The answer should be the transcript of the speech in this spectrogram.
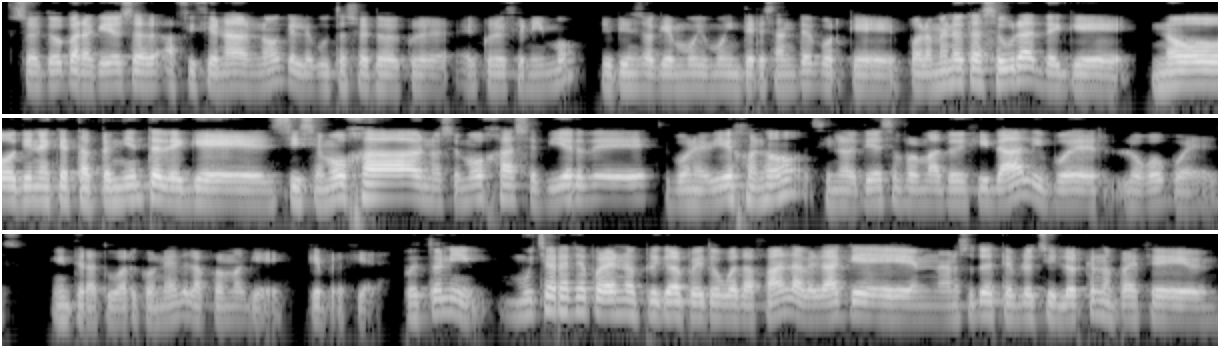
Sobre todo para aquellos aficionados, ¿no? Que les gusta sobre todo el, coleccionismo. Yo pienso que es muy, muy interesante porque por lo menos te aseguras de que no tienes que estar pendiente de que si se moja, no se moja, se pierde, se pone viejo, ¿no? Sino lo tienes en formato digital y puedes luego, pues, interactuar con él de la forma que, que prefieras. Pues Tony, muchas gracias por habernos explicado el proyecto WTF. La verdad que a nosotros este blockchain que nos parece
